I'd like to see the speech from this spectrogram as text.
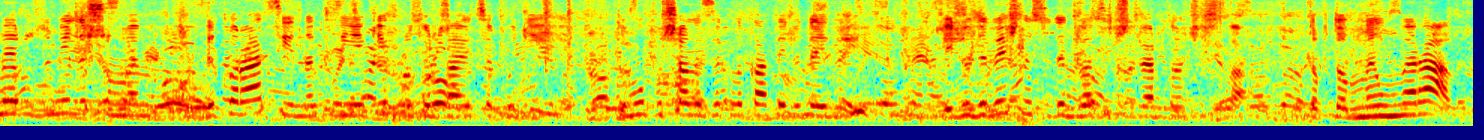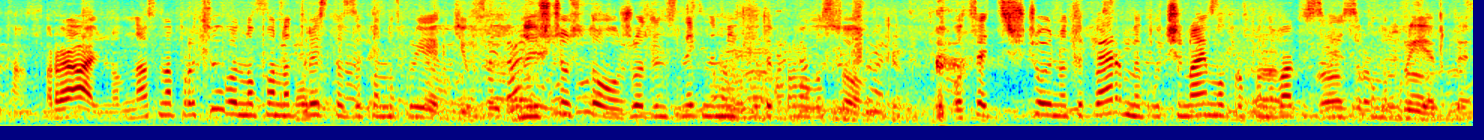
ми розуміли, що ми декорації, на тлі яких розгортаються події. Тому почали закликати людей вийти. І люди вийшли сюди 24 числа. Тобто ми вмирали там, реально. В нас напрацьовано понад 300 законопроєктів. Ну і що з того? Жоден з них не міг бути проголосований. Оце щойно тепер ми починаємо пропонувати свої законопроєкти.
